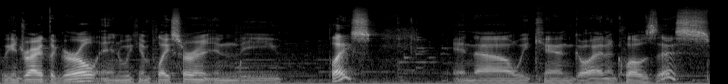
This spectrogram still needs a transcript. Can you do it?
We can drag the girl, and we can place her in the place. And now we can go ahead and close this.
